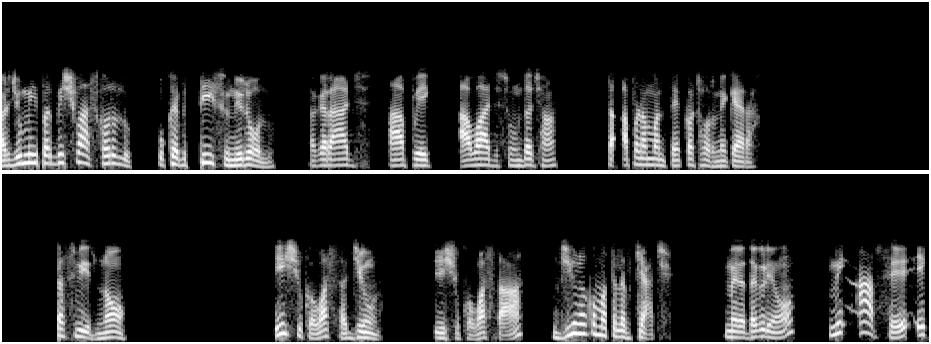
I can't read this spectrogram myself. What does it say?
और जो मी पर विश्वास करोलू वो कभी तीस नहीं रोलू। अगर आज आप एक आवाज़ सुनता छा तो अपना मन ते कठोर ने कह रहा तस्वीर नौ। यीशु को वास्ता जीवन यीशु को वास्ता जीवन को मतलब क्या छ? मेरे दगड़ियों, मैं आपसे एक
